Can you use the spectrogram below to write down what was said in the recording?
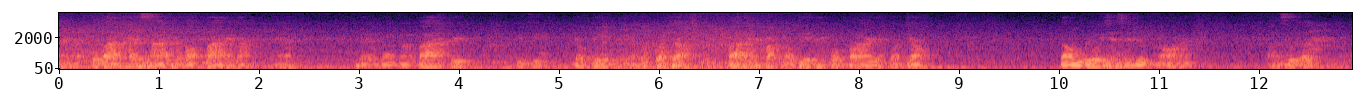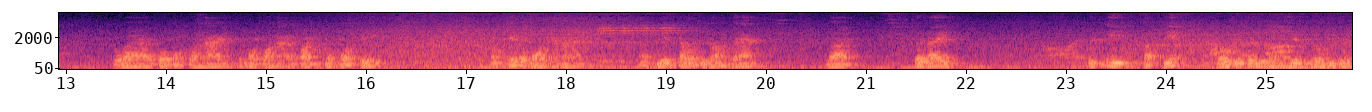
Đấy, câu 3 hay xài cho đóng bài lắm nha. Nên là, là ba cái cái, cái đầu tiên là rất quan trọng. Ba cái phần đầu tiên thành một bài rất quan trọng. Đầu đuôi sẽ sử dụng nó đó. Ở giữa. Câu ba câu một câu hai. Câu một câu hai là coi câu một đi. Có kiểu một nhưng mà nó biến tấu từ đó ra. Rồi từ đây. Tính nghi tập tiếp. Câu thứ tư riêng câu thứ tư.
